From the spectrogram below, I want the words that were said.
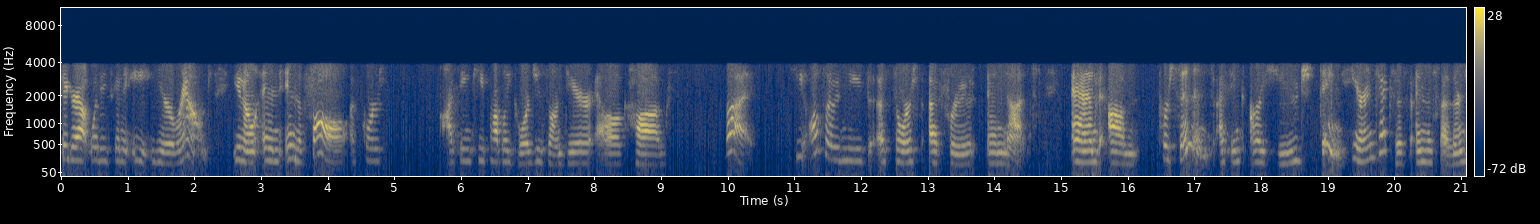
figure out what he's going to eat year round. You know, and in the fall, of course, I think he probably gorges on deer, elk, hogs, but he also needs a source of fruit and nuts. And um persimmons, I think, are a huge thing here in Texas and the southern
